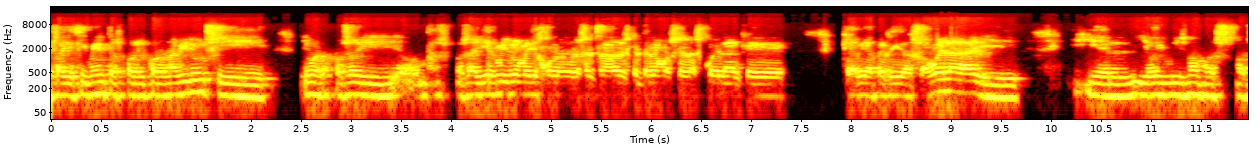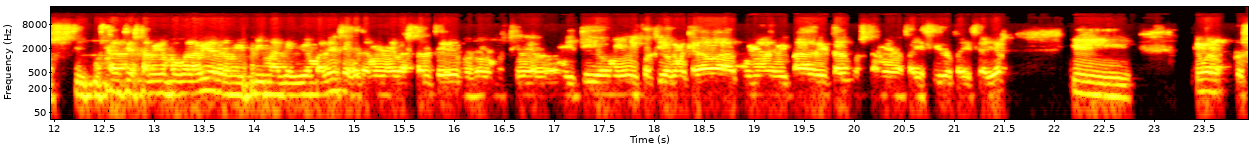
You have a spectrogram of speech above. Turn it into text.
fallecimientos por el coronavirus y, bueno, pues hoy, pues, pues, ayer mismo me dijo uno de los entrenadores que tenemos en la escuela que, que había perdido a su abuela y, y, el, y hoy mismo, pues, pues, circunstancias también un poco en la vida, pero mi prima que vive en Valencia, que también hay bastante, pues bueno, pues tiene mi tío, mi único tío que me quedaba, cuñado de mi padre y tal, pues también ha fallecido, falleció ayer. Y, y bueno, pues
